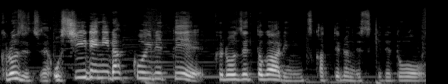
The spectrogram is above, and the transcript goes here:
クローゼットじゃない、押し入れにラックを入れて、クローゼット代わりに使ってるんですけれど、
